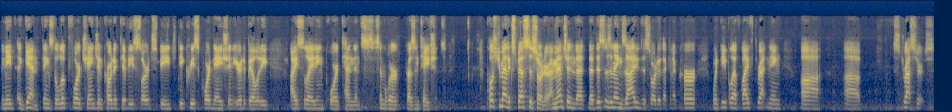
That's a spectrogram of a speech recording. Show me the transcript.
we need again things to look for: change in productivity, slurred speech, decreased coordination, irritability, isolating, poor attendance, similar presentations. Post-traumatic stress disorder. I mentioned that that this is an anxiety disorder that can occur when people have life-threatening uh, uh, stressors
